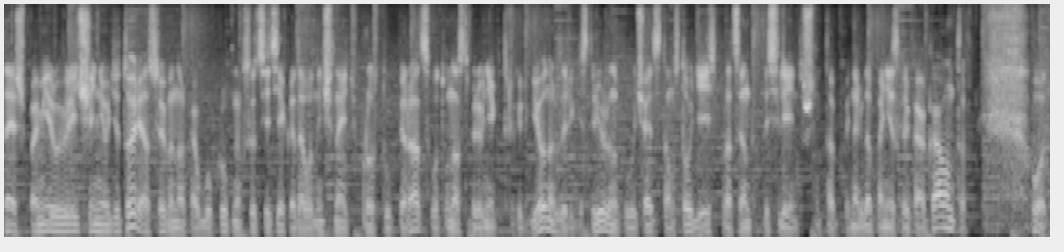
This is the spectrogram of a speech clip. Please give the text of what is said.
Дальше, по мере увеличения аудитории, особенно как бы у крупных соцсетей, когда вы начинаете просто упираться, вот у нас, например, в некоторых регионах зарегистрировано, получается, там 110% населения, потому что там иногда по несколько аккаунтов. Вот.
